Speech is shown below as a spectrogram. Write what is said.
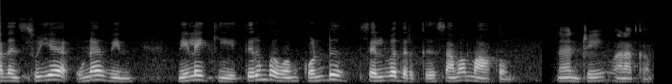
அதன் சுய உணர்வின் நிலைக்கு திரும்பவும் கொண்டு செல்வதற்கு சமமாகும். நன்றி வணக்கம்.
